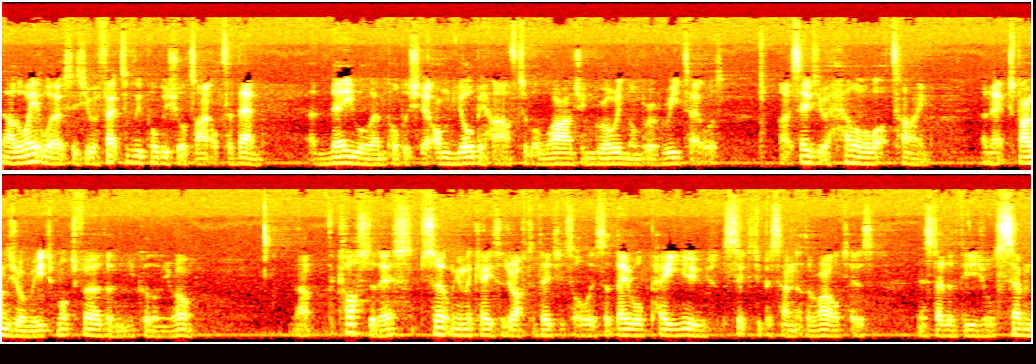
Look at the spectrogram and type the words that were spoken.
Now, the way it works is you effectively publish your title to them and they will then publish it on your behalf to a large and growing number of retailers. And it saves you a hell of a lot of time and it expands your reach much further than you could on your own. Now, the cost of this, certainly in the case of Draft2Digital, is that they will pay you 60% of the royalties instead of the usual 70%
